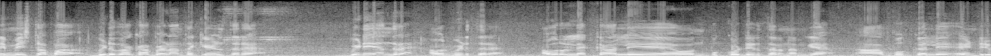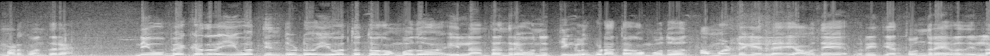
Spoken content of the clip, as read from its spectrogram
ನಿಮ್ಮ ಇಷ್ಟಪ್ಪ ಬಿಡ್ಬೇಕಾ, ಬೇಡ ಅಂತ ಕೇಳ್ತಾರೆ. ಬಿಡಿ ಅಂದರೆ ಅವ್ರು ಬಿಡ್ತಾರೆ. ಅವರು ಲೆಕ್ಕ ಅಲ್ಲಿ ಒಂದು ಬುಕ್ ಕೊಟ್ಟಿರ್ತಾರೆ ನಮಗೆ. ಆ ಬುಕ್ಕಲ್ಲಿ ಎಂಟ್ರಿ ಮಾಡ್ಕೊತಾರೆ. ನೀವು ಬೇಕಾದರೆ ಇವತ್ತಿನ ದುಡ್ಡು ಇವತ್ತು ತೊಗೊಬೋದು, ಇಲ್ಲ ಅಂತಂದರೆ ಒಂದು ತಿಂಗಳು ಕೂಡ ತೊಗೊಬೋದು. ಅಮೌಂಟಿಗೆಲ್ಲ ಯಾವುದೇ ರೀತಿಯ ತೊಂದರೆ ಇರೋದಿಲ್ಲ.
